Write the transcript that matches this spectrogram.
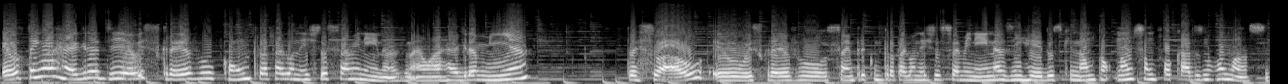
Eu tenho a regra de eu escrevo com protagonistas femininas, né? Uma regra minha pessoal. Eu escrevo sempre com protagonistas femininas em enredos que não, não são focados no romance.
